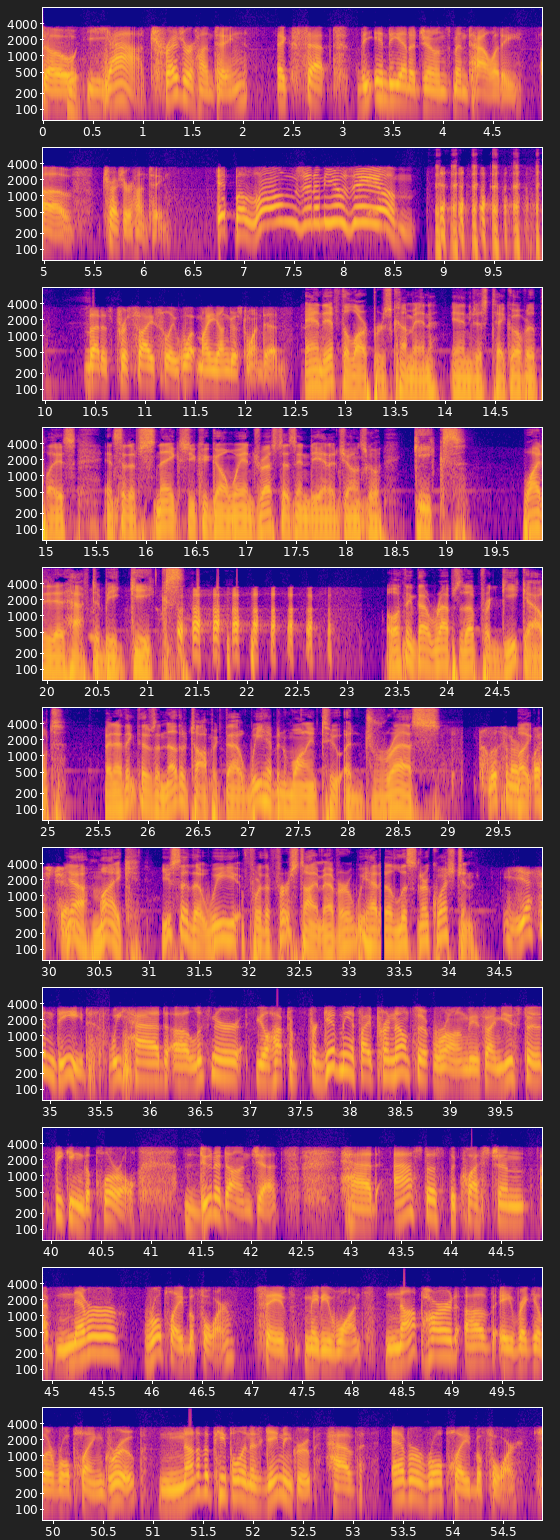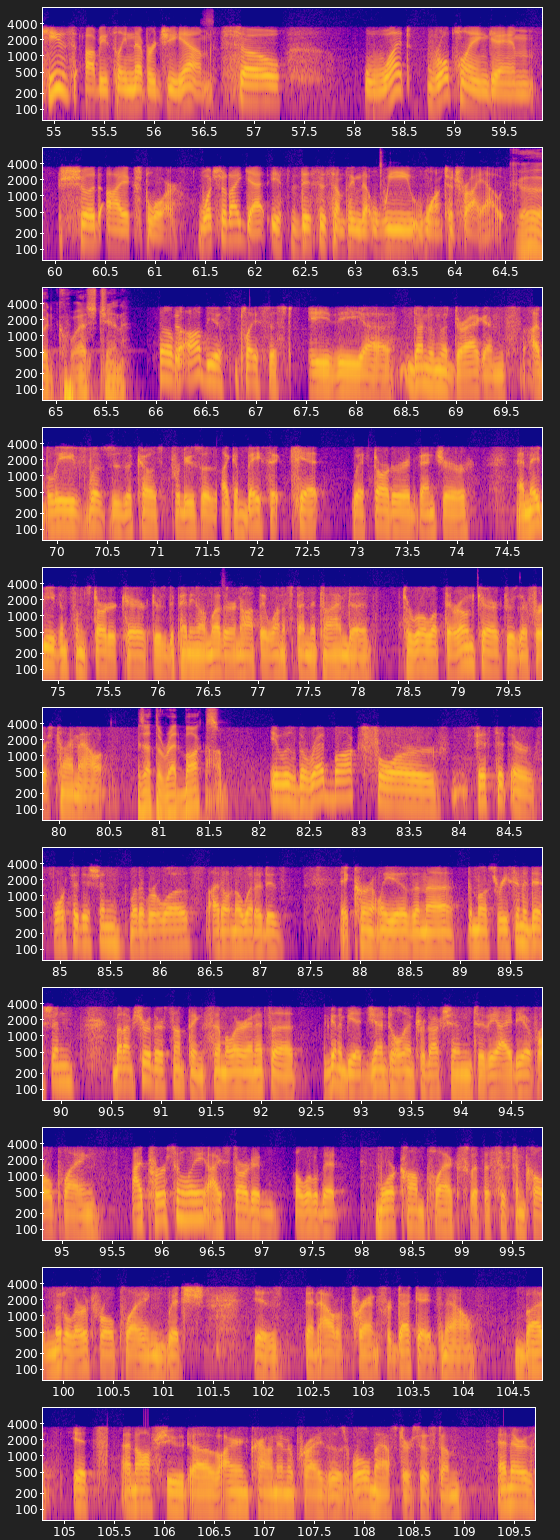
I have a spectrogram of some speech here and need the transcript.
So, yeah, treasure hunting, except the Indiana Jones mentality of treasure hunting. It belongs in a museum. that is precisely what my youngest one did. And if the LARPers come in and just take over the place, instead of snakes, you could go in dressed as Indiana Jones, go, geeks. Why did it have to be geeks? well, oh, I think that wraps it up for Geek Out. And I think there's another topic that we have been wanting to address. Listener Mike, question. Yeah, Mike, you said that we, for the first time ever, we had a listener question. Yes, indeed. We had a listener, you'll have to forgive me if I pronounce it wrong because I'm used to speaking the plural. Dunadan Jets had asked us the question I've never role played before, save maybe once, not part of a regular role playing group. None of the people in his gaming group have ever role played before. He's obviously never GM'd. So, what role playing game should I explore? What should I get if this is something that we want to try out? Good question. Well, the obvious place to be the uh, Dungeons and Dragons. I believe Wizards of the Coast produces like a basic kit with starter adventure and maybe even some starter characters, depending on whether or not they want to spend the time to to roll up their own characters their first time out. Is that the red box? Um, it was the red box for fifth or fourth edition, whatever it was. I don't know what it is it currently is in the, the most recent edition, but I'm sure there's something similar, and it's a going to be a gentle introduction to the idea of role playing. I personally, I started a little bit more complex with a system called Middle Earth role playing, which has been out of print for decades now. But it's an offshoot of Iron Crown Enterprises Rolemaster system, and there's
